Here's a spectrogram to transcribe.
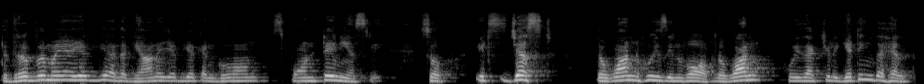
the Dravyamaya Yajna and the Jnana Yajna can go on spontaneously. So it's just the one who is involved, the one who is actually getting the help.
